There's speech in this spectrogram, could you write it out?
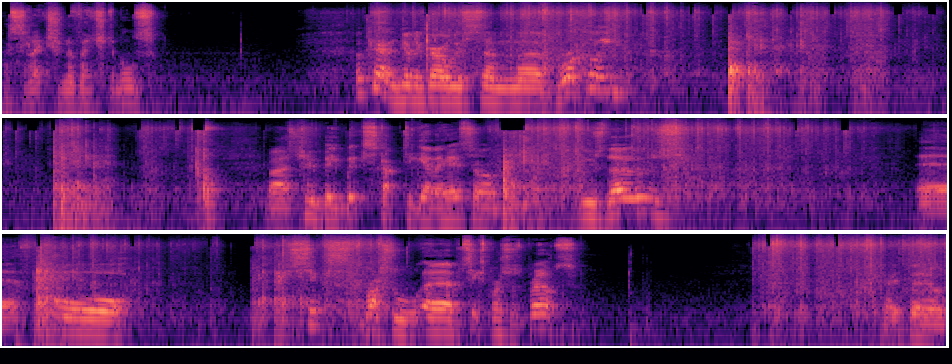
a selection of vegetables. Okay, I'm going to go with some uh, broccoli. Right, it's two big bits stuck together here, so I'll use those. Uh, four, six Brussels, uh, six Brussels sprouts. Okay, a bit of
